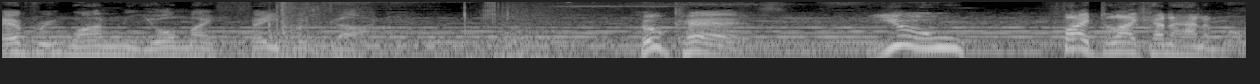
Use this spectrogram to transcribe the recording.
Everyone you're my favorite guardian. Who cares? You fight like an animal.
